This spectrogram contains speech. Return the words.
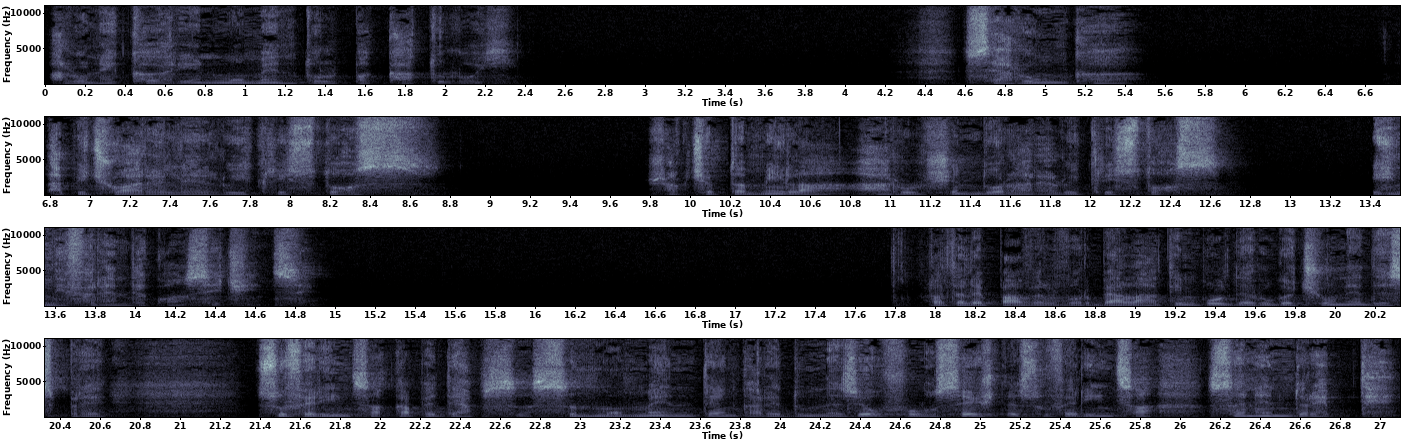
alunecării, în momentul păcatului, se aruncă la picioarele lui Hristos și acceptă mila, harul și îndurarea lui Hristos, indiferent de consecințe. Fratele Pavel vorbea la timpul de rugăciune despre suferința ca pedeapsă. Sunt momente în care Dumnezeu folosește suferința să ne îndrepte.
